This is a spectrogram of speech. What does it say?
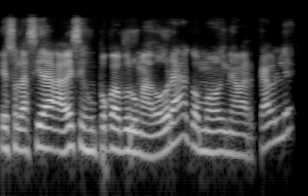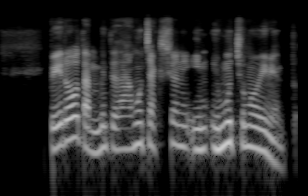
eso lo hacía a veces un poco abrumadora, como inabarcable, pero también te daba mucha acción y, y mucho movimiento.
